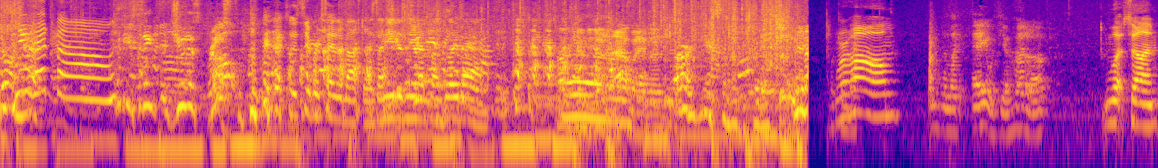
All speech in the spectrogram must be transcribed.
doing New that. headphones! What do you sing for Judas Priest? I'm actually super excited about this. I need his new headphones really bad. We're home. I'm like A with your hood up. What, son?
